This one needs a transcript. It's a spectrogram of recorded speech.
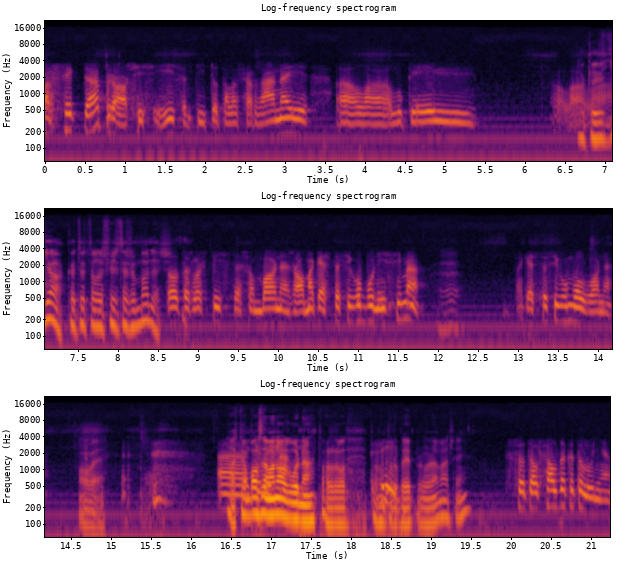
perfecte, però sí, sí, sentir tota la sardana i eh, la, el que ell... La, El que dic jo, que totes les festes són bones. Totes les pistes són bones. Home, aquesta ha sigut boníssima. Ah. Aquesta ha sigut molt bona. Molt bé. Uh, És que em vols demanar alguna per, per un Sí. proper programa, sí? Sota el sol de Catalunya.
